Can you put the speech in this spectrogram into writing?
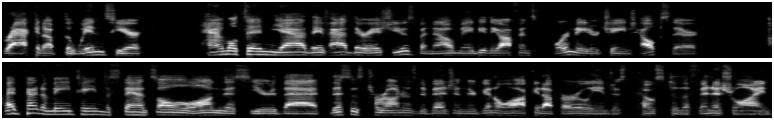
racking up the wins here. Hamilton, yeah, they've had their issues, but now maybe the offensive coordinator change helps there. I've kind of maintained the stance all along this year that this is Toronto's division. They're going to lock it up early and just coast to the finish line.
